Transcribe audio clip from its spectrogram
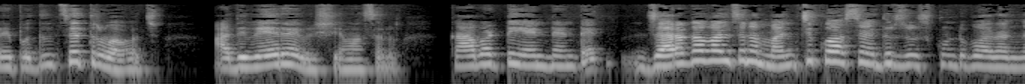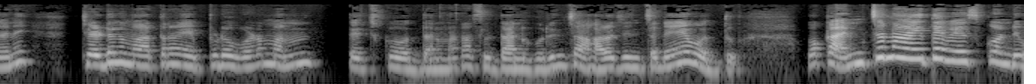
రేపు పొద్దున్న శత్రువు అవ్వచ్చు అది వేరే విషయం అసలు. కాబట్టి ఏంటంటే జరగవలసిన మంచి కోసం ఎదురు చూసుకుంటూ పోదాం కానీ చెడును మాత్రం ఎప్పుడూ కూడా మనం తెచ్చుకోవద్దు అనమాట అసలు దాని గురించి ఆలోచించనే వద్దు. ఒక అంచనా అయితే వేసుకోండి.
